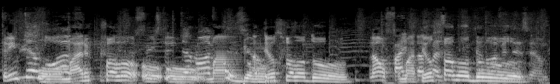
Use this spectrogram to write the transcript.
39. o Mário falou. O, o 39, Ma- pô. o Matheus falou do. Não, faz o Matheus falou 39 do-.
